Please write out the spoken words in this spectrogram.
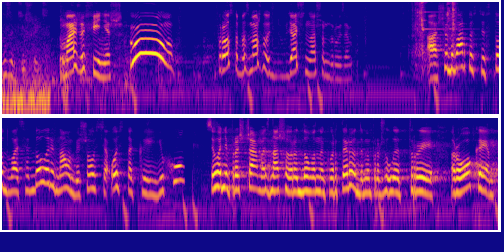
дуже тішить. Майже фініш. У! Просто безмежно вдячна нашим друзям. А щодо вартості 120 доларів нам обійшовся ось такий юхол. Сьогодні прощаємо з нашою орендованою квартирою, де ми прожили три роки.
